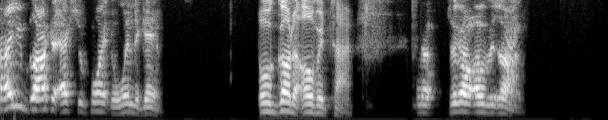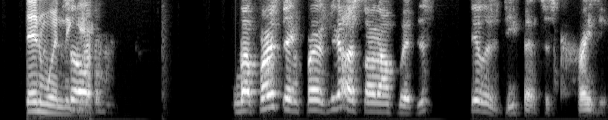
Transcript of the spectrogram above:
How you block an extra point to win the game? Or go to overtime, To go overtime. then win the So, game. but first thing first, we gotta start off with this Steelers defense is crazy.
